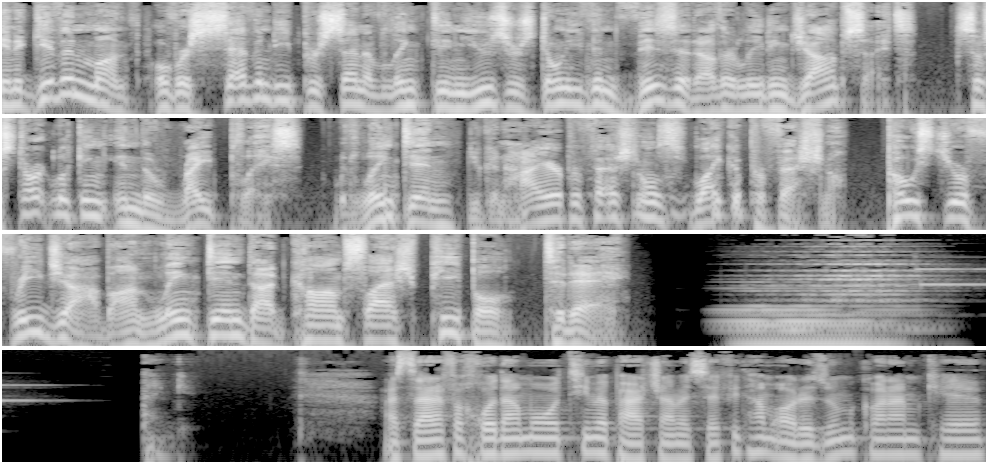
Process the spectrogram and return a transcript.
In a given month, over 70% of LinkedIn users don't even visit other leading job sites. So start looking in the right place. With LinkedIn, you can hire professionals like a professional. Post your free job on linkedin.com slash people today. از طرف خودم و تیم پرچم سفید هم آرزو می‌کنم که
